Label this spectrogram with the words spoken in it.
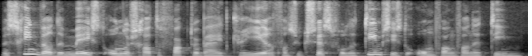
Misschien wel de meest onderschatte factor bij het creëren van succesvolle teams is de omvang van het team.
